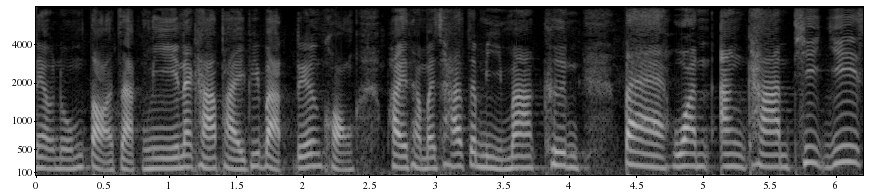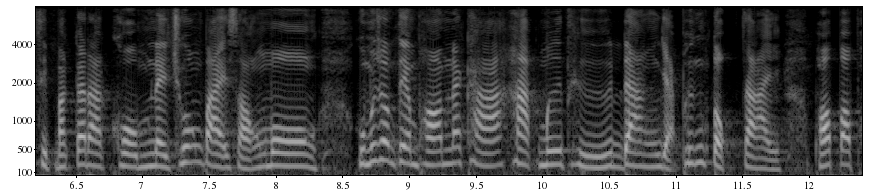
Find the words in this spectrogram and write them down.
แนวโน้มต่อจากนี้นะคะ ภัยพิบัติเรื่องของภัยธรรมชาติจะมีมากขึ้น แต่วันอังคารที่ 20 มกราคมในช่วงบ่าย2โมง คุณผู้ชมเตรียมพร้อมนะคะ หากมือถือดังอย่าเพิ่งตกใจ เพราะปพ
